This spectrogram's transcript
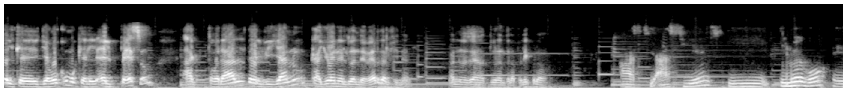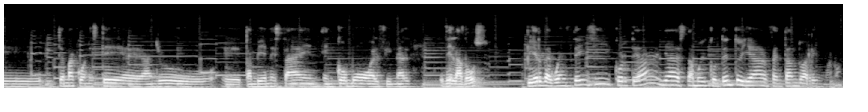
el que llevó como que el, el, peso actoral del villano cayó en el Duende Verde al final. Bueno, o sea, durante la película. Así, así es. Y, y luego eh, el tema con este eh, Andrew eh, también está en, en, cómo al final de la 2 pierde a Gwen Stacy, corte A, ya está muy contento y ya enfrentando a ritmo, ¿no?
